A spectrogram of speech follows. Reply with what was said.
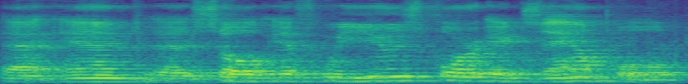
Uh, and uh, so if we use, for example,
